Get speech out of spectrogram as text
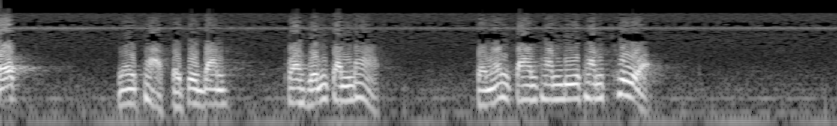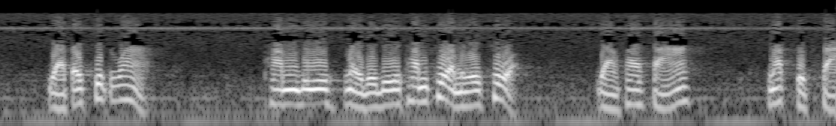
รกในชาติปัจจุบัน พอเห็นกันได้ฉะนั้นการทำดีทำชั่ว อย่าไปคิดว่าทำดีไม่ได้ดีทำชั่วไม่ได้ชั่ว อย่างภาษา นักศึกษา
